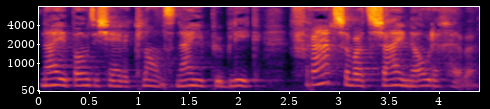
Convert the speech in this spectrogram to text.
naar je potentiële klant, naar je publiek. Vraag ze wat zij nodig hebben.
